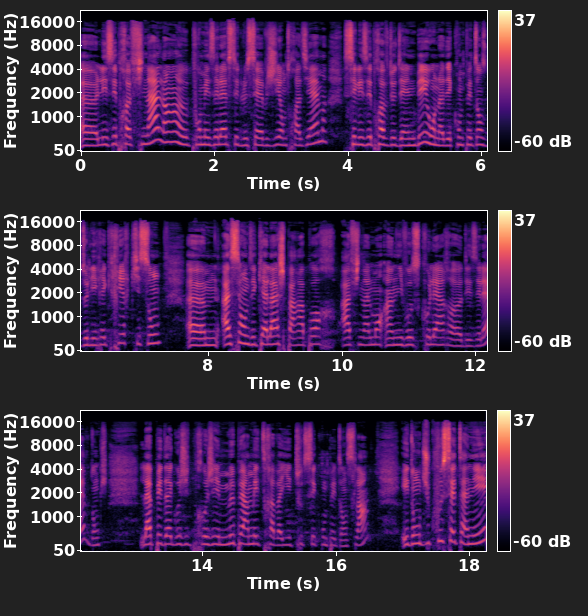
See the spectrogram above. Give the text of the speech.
euh, les épreuves finales. Hein, pour mes élèves, c'est le CFG en troisième, c'est les épreuves de DNB où on a des compétences de lire-écrire qui sont assez en décalage par rapport à finalement un niveau scolaire des élèves. Donc la pédagogie de projet me permet de travailler toutes ces compétences-là. Et donc du coup cette année,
